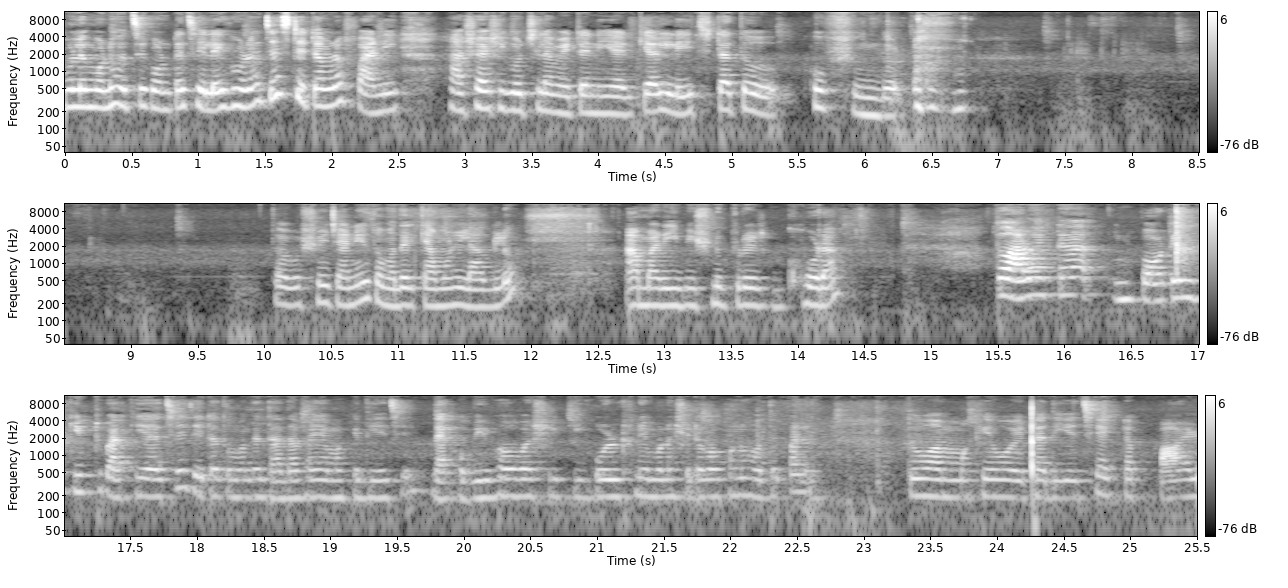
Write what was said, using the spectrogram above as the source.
বলে মনে হচ্ছে, কোনটা ছেলে ঘোড়া? জাস্ট এটা আমরা ফানি হাসাহাসি করছিলাম এটা নিয়ে আর কি। আর লেজটা তো খুব সুন্দর। তো অবশ্যই জানিও তোমাদের কেমন লাগল আমার এই বিষ্ণুপুরের ঘোড়া তো আরও একটা ইম্পর্টেন্ট গিফট বাকি আছে যেটা তোমাদের দাদাভাই আমাকে দিয়েছে। দেখো, বিবাহবার্ষিকী গোল্ড নেব না সেটা কখনো হতে পারে। তো আমাকেও এটা দিয়েছে একটা পার্ল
